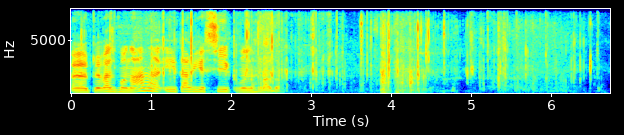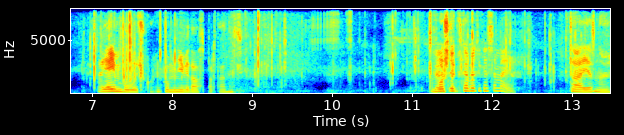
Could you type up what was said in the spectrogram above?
е, пюре з банана і там є сік винограду. А я їм булочку, яку мені віддав спартанець. А Може, можете... в тебе таке саме? є? Так, я знаю.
